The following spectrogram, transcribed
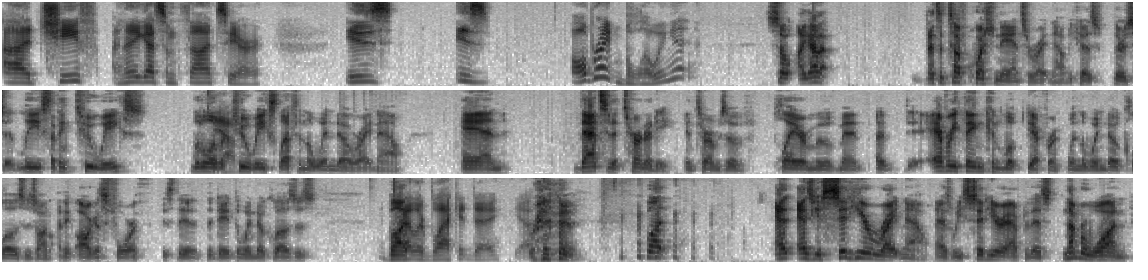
Uh, Chief, I know you got some thoughts here. Is is Albright blowing it? So I gotta. That's a tough question to answer right now because there's at least I think two weeks, a little over Yeah. two weeks left in the window right now, and that's an eternity in terms of player movement. Uh, everything can look different when the window closes on. I think August fourth is the the date the window closes. But Tyler Blackett Day. Yeah. but as, as you sit here right now, as we sit here after this, number one,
